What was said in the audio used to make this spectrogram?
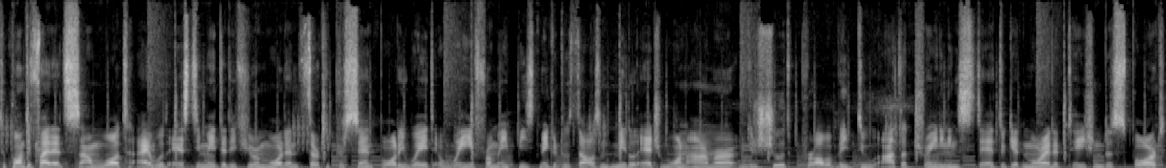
To quantify that somewhat, I would estimate that if you're more than 30% body weight away from a Beastmaker 2000 middle edge one armer, you should probably do other training instead to get more adaptation to the sport.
